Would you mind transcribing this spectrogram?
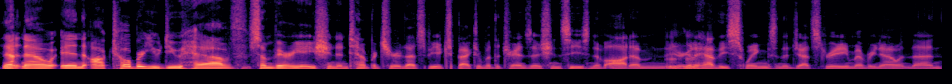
now, now, in October, you do have some variation in temperature that's to be expected with the transition season of autumn. Mm-hmm. You're going to have these swings in the jet stream every now and then,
